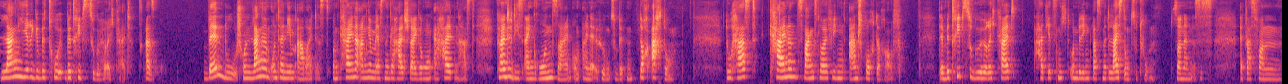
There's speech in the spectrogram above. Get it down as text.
Langjährige Betru Betriebszugehörigkeit. Also wenn du schon lange im Unternehmen arbeitest und keine angemessene Gehaltssteigerung erhalten hast, könnte dies ein Grund sein, um eine Erhöhung zu bitten. Doch Achtung, du hast keinen zwangsläufigen Anspruch darauf. Denn Betriebszugehörigkeit hat jetzt nicht unbedingt was mit Leistung zu tun, sondern es ist etwas von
